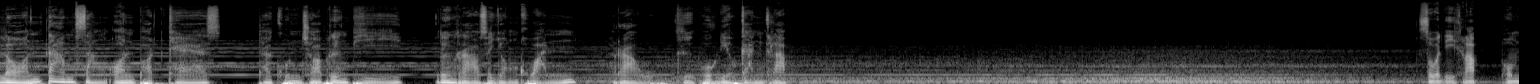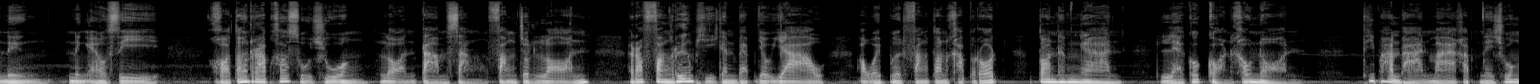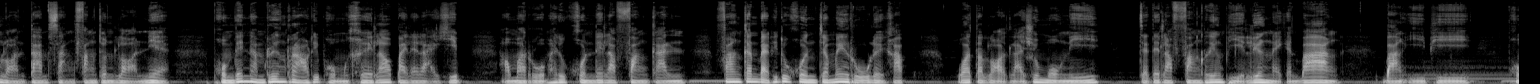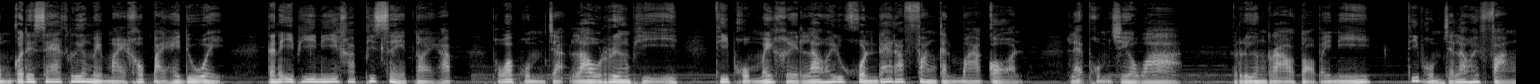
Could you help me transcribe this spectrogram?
หลอนตามสั่งออนพอดแคสต์ถ้าคุณชอบเรื่องผี เรื่องราวสยองขวัญ เราคือพวกเดียวกันครับ สวัสดีครับ ผมหนึ่งหนึ่ง LC ขอต้อนรับเข้าสู่ช่วง หลอนตามสั่งฟังจนหลอน รับฟังเรื่องผีกันแบบยาวๆ เอาไว้เปิดฟังตอนขับรถ ตอนทำงาน และก็ก่อนเข้านอน ที่ผ่านๆมาครับในช่วงหลอนตามสั่งฟังจนหลอนเนี่ยผมได้นำเรื่องราวที่ผมเคยเล่าไปหลาย ๆ คลิป เอามารวมให้ทุกคนได้รับฟังกัน ฟังกันแบบที่ทุกคนจะไม่รู้เลยครับ ว่าตลอดหลายชั่วโมงนี้ จะได้รับฟังเรื่องผีเรื่องไหนกันบ้าง บาง EP ผมก็ได้แทรกเรื่องใหม่ ๆ เข้าไปให้ด้วย แต่ใน EP นี้ครับพิเศษหน่อยครับ เพราะว่าผมจะเล่าเรื่องผี ที่ผมไม่เคยเล่าให้ทุกคนได้รับฟังกันมาก่อน และผมเชื่อว่า เรื่องราวต่อไปนี้ ที่ผมจะเล่าให้ฟัง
